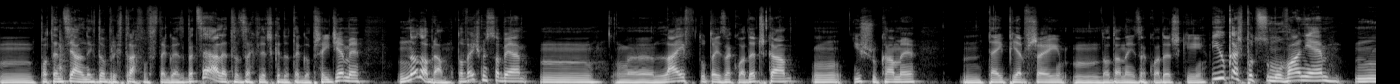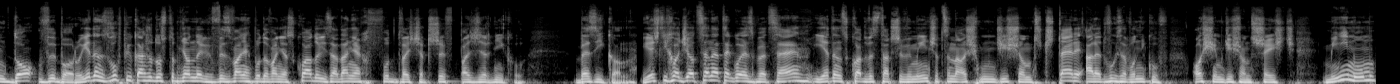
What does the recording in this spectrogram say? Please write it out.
mm, potencjalnych dobrych trafów z tego SBC, ale to za chwileczkę do tego przejdziemy. No dobra, to wejdźmy sobie mm, e, live, tutaj zakładeczka mm, i szukamy tej pierwszej dodanej zakładeczki. Piłkarz podsumowanie do wyboru. Jeden z dwóch piłkarzy udostępnionych w wyzwaniach budowania składu i zadaniach w FUT23 w październiku. Bez ikon. Jeśli chodzi o cenę tego SBC, jeden skład wystarczy wymienić, ocena 84, ale dwóch zawodników 86 minimum.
